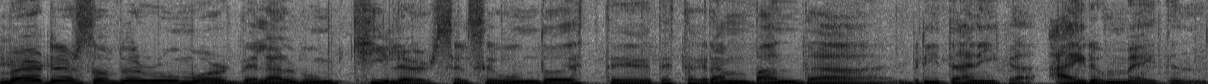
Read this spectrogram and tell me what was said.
Murders of the Rumor del álbum Killers, el segundo de, este, de esta gran banda británica, Iron Maiden.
